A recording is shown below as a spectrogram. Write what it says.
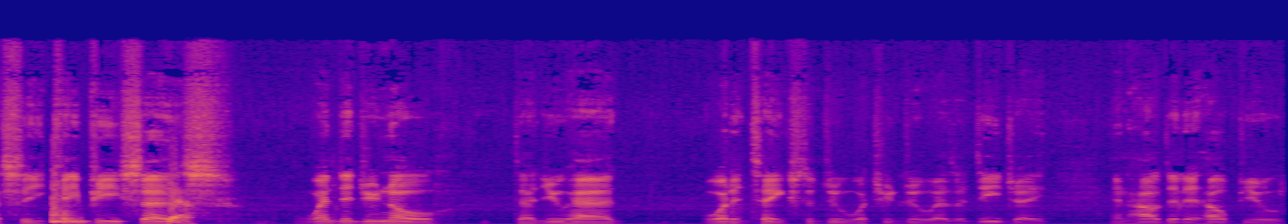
Let's see. KP says, yeah. when did you know that you had what it takes to do what you do as a DJ, and how did it help you?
